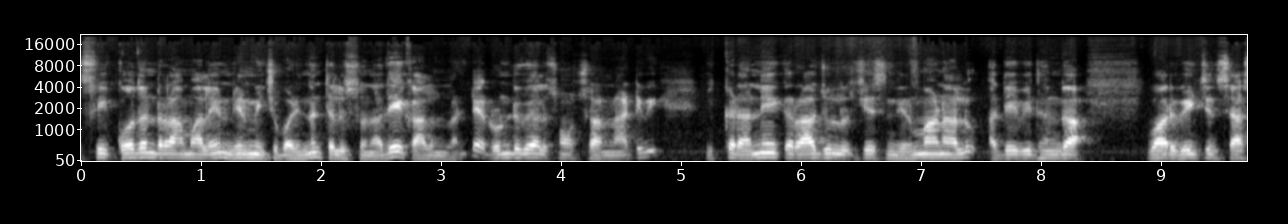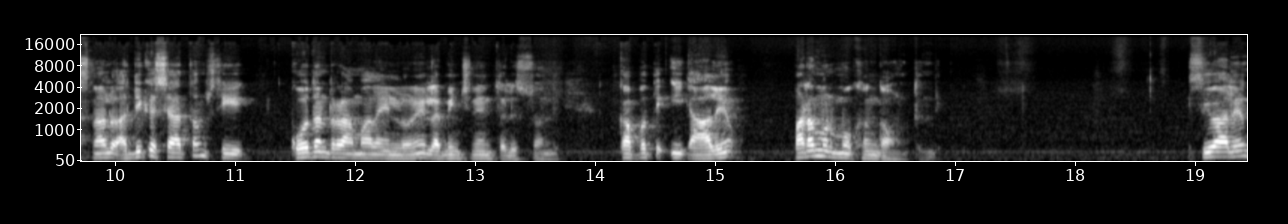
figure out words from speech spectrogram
శ్రీ కోదండ రామాలయం నిర్మించబడిందని తెలుస్తుంది. అదే కాలంలో అంటే రెండు వేల సంవత్సరాల నాటివి. ఇక్కడ అనేక రాజులు చేసిన నిర్మాణాలు అదేవిధంగా వారు వేయించిన శాసనాలు అధిక శాతం శ్రీ కోదండ రామాలయంలోనే లభించినాయని తెలుస్తోంది. కాకపోతే ఈ ఆలయం పడమరముఖంగా ఉంటుంది. శివాలయం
